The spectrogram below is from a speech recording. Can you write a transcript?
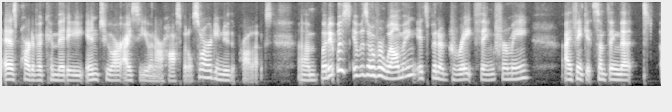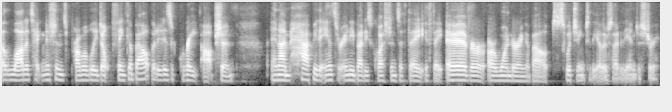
as part of a committee into our ICU and our hospital. So I already knew the products. Um, but it was it was overwhelming. It's been a great thing for me. I think it's something that a lot of technicians probably don't think about, but it is a great option. And I'm happy to answer anybody's questions if they if they ever are wondering about switching to the other side of the industry.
